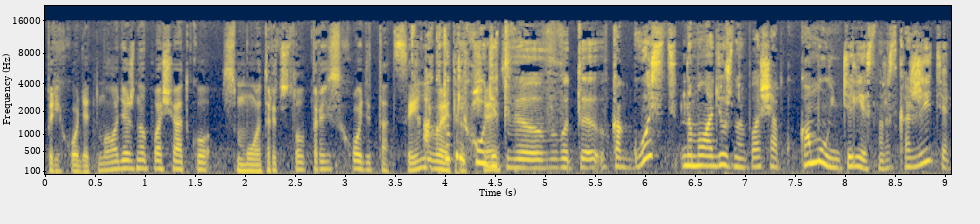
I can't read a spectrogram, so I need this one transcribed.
приходит на молодежную площадку, смотрит, что происходит, оценивает. А кто приходит в, вот, э, как гость на молодежную площадку? Кому интересно? Расскажите.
